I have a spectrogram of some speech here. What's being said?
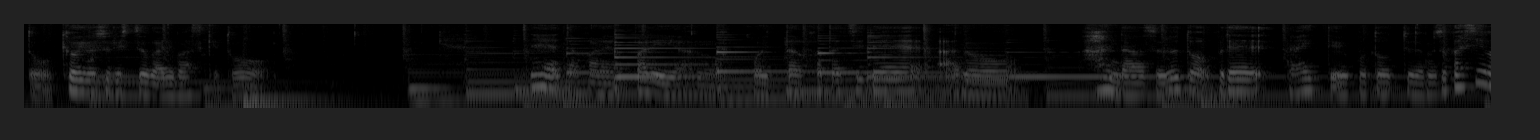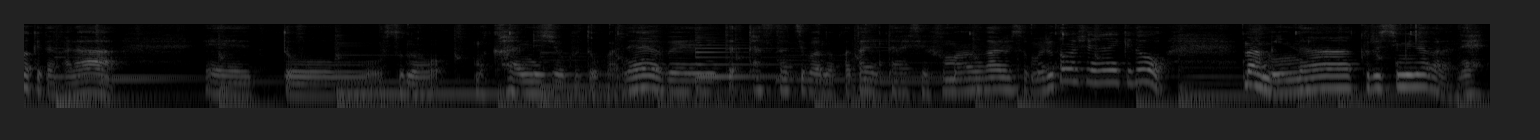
と共有する必要がありますけど、ね、だからやっぱりあのこういった形であの判断するとぶれないっていうことっていうのは難しいわけだから。えー、っとその、ま、管理職とかね上に立つ立場の方に対して不満がある人もいるかもしれないけどまあみんな苦しみながらね、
